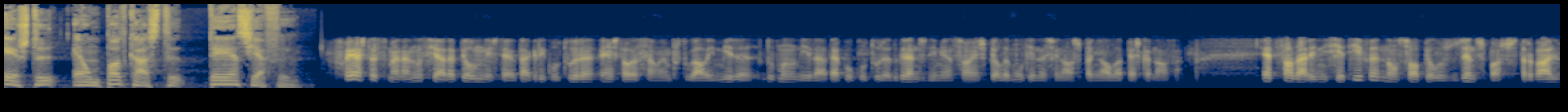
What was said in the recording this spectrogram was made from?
Este é um podcast TSF. Foi esta semana anunciada pelo Ministério da Agricultura a instalação em Portugal e Mira de uma unidade de aquacultura de grandes dimensões pela multinacional espanhola Pesca Nova. É de saudar a iniciativa não só pelos 200 postos de trabalho,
